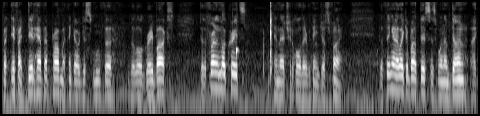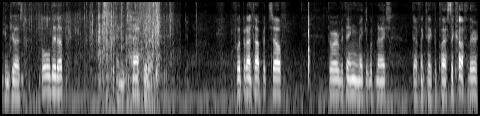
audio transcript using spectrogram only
But if I did have that problem I think I would just move the, the little gray box to the front of the milk crates and that should hold everything just fine the thing I like about this is when I'm done I can just fold it up and pack it up. Flip it on top itself, throw everything, make it look nice. Definitely take the plastic off there.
